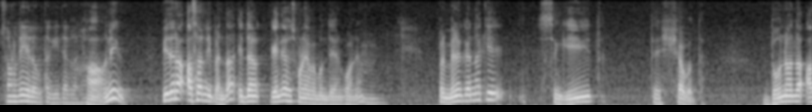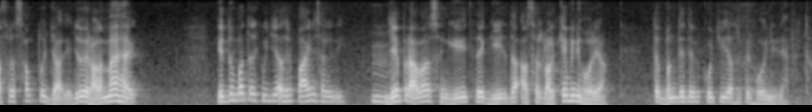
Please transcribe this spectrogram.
ਸੁਣਦੇ ਆ ਲੋਕ ਤਾਂ ਗੀਤ ਅਗਲਾ ਹਾਂ ਨਹੀਂ ਵੀ ਇਹਦੇ ਨਾਲ ਅਸਰ ਨਹੀਂ ਪੈਂਦਾ ਇਦਾਂ ਕਹਿੰਦੇ ਸੁਣਿਆ ਮੈਂ ਬੰਦਿਆਂ ਨੂੰ ਕੋਲ ਪਰ ਮੈਨੂੰ ਕਹਿੰਦਾ ਕਿ ਸੰਗੀਤ ਤੇ ਸ਼ਬਦ ਦੋਨਾਂ ਦਾ ਅਸਰ ਸਭ ਤੋਂ ਜ਼ਿਆਦਾ ਹੈ। ਜਦੋਂ ਰਲਮਾ ਹੈ ਇਦੋਂ ਬਾਅਦ ਕੋਈ ਚੀਜ਼ ਅਸਰ ਪਾ ਹੀ ਨਹੀਂ ਸਕਦੀ। ਜੇ ਭਰਾਵਾ ਸੰਗੀਤ ਤੇ ਗੀਤ ਦਾ ਅਸਰ ਰਲ ਕੇ ਵੀ ਨਹੀਂ ਹੋ ਰਿਹਾ ਤੇ ਬੰਦੇ ਤੇ ਕੋਈ ਚੀਜ਼ ਅਸਰ ਫਿਰ ਹੋ ਹੀ ਨਹੀਂ ਰਿਹਾ ਫਿਰ ਤਾਂ।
